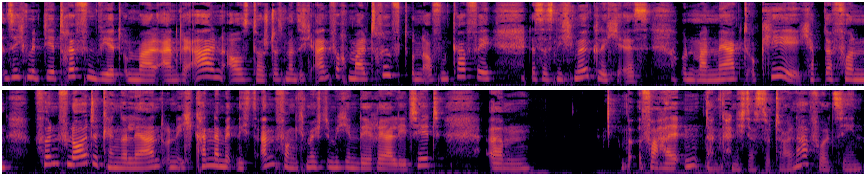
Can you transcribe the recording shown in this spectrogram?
sich mit dir treffen wird und mal einen realen Austausch, dass man sich einfach mal trifft und auf einen Kaffee, dass es nicht möglich ist. Und man merkt, okay, ich habe davon fünf Leute kennengelernt und ich kann damit nichts anfangen, ich möchte mich in die Realität ähm, verhalten, dann kann ich das total nachvollziehen.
